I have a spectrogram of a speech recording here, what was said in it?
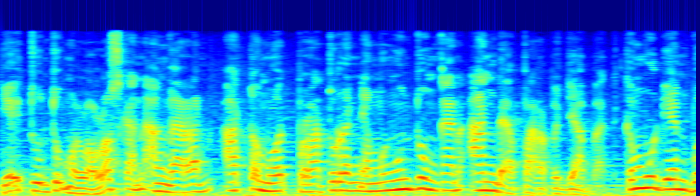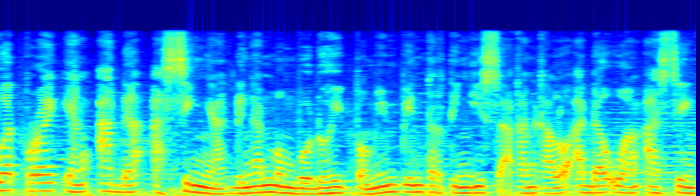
yaitu untuk meloloskan anggaran atau membuat peraturan yang menguntungkan Anda para pejabat. Kemudian buat proyek yang ada asingnya dengan membodohi pemimpin tertinggi seakan kalau ada uang asing,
